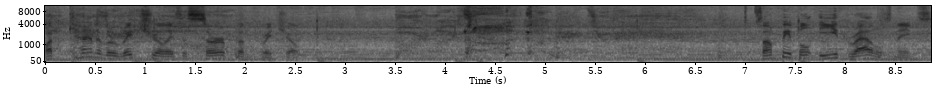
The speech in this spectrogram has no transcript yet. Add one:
What kind of a ritual is a serpent ritual? Some people eat rattlesnakes.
